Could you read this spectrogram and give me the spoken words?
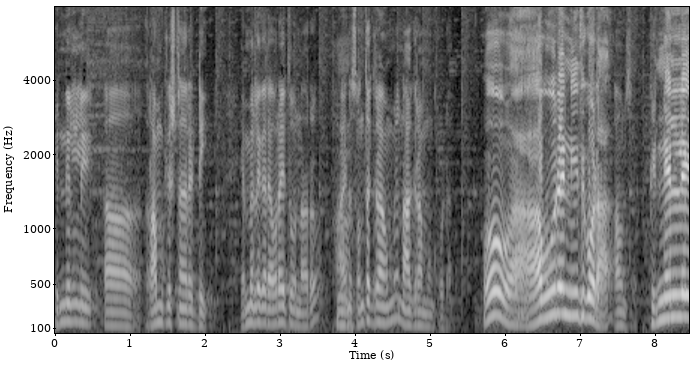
పిన్నెల్లి రామకృష్ణారెడ్డి. ఎమ్మెల్యే గారు ఎవరైతే ఉన్నారో ఆయన సొంత గ్రామమే నా గ్రామం కూడా. ఓ ఆ ఊరే నీది కూడా. అవును సార్. పిన్నెల్లి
